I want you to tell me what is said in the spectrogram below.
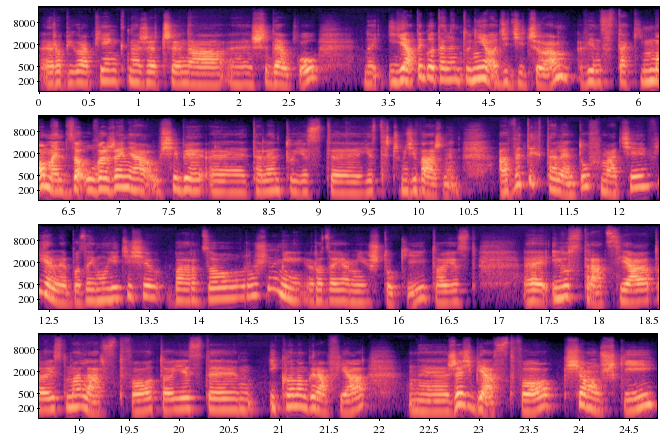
robiła piękne rzeczy na e, szydełku. No i ja tego talentu nie odziedziczyłam, więc taki moment zauważenia u siebie e, talentu jest, jest czymś ważnym. A wy tych talentów macie wiele, bo zajmujecie się bardzo różnymi rodzajami sztuki. To jest ilustracja, to jest malarstwo, to jest ikonografia, rzeźbiarstwo, książki,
